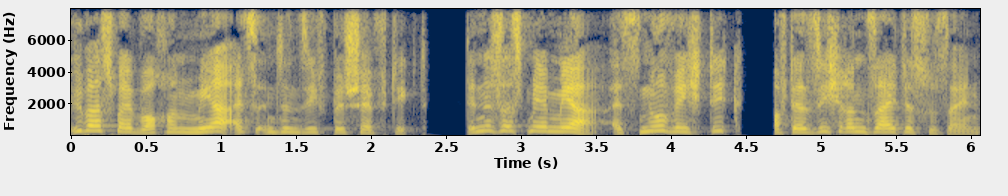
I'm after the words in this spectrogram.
über zwei Wochen mehr als intensiv beschäftigt. Denn es ist mir mehr als nur wichtig, auf der sicheren Seite zu sein.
